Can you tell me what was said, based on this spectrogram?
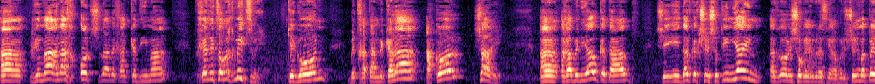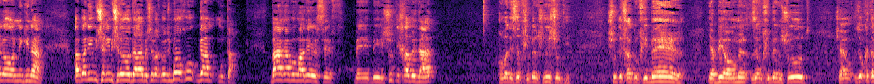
הרמ"א הלך עוד שלב אחד קדימה, וכן לצורך מצווה, כגון בית חתן וכלה, הכל שרי. הרב אליהו כתב שדווקא כששותים יין, אז לא לשורר ולשיר, אבל לשרים הפה לא נגינה. אבל אם שרים שירי הודעה בשם הקדוש ברוך הוא, גם מותר. בא הרב עובדיה יוסף, בשו"ת איכה ודת, עובדיה יוסף חיבר שני שו"תים. שו"ת אחד הוא חיבר, יביע עומר, זה הוא חיבר שו"ת, זה הוא כתב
